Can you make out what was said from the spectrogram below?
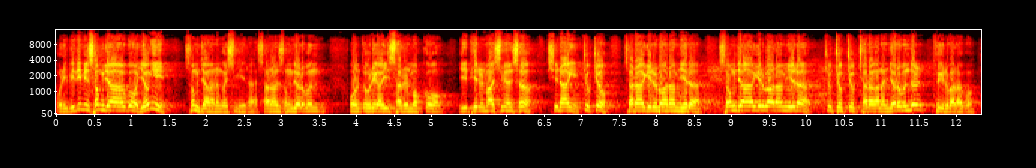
우리 믿음이 성장하고 영이 성장하는 것입니다. 사랑하는 성도 여러분, 오늘도 우리가 이 살을 먹고 이 피를 마시면서 신앙이 쭉쭉 자라기를 바랍니다. 성장하기를 바랍니다. 쭉쭉쭉 자라가는 여러분들 되기를 바라고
